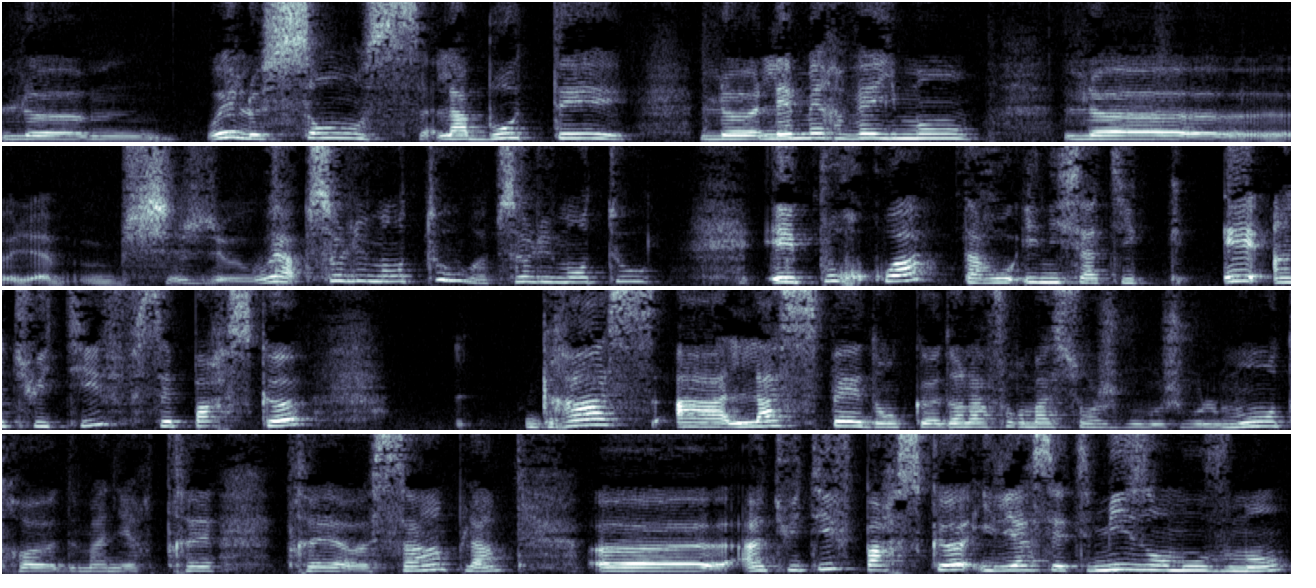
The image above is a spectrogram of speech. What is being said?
le, le sens, la beauté, l'émerveillement, le, absolument tout, absolument tout. Et pourquoi tarot initiatique et intuitif? C'est parce que grâce à l'aspect, donc dans la formation, je vous, le montre de manière très, très euh, simple, hein, euh, intuitif parce qu'il y a cette mise en mouvement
